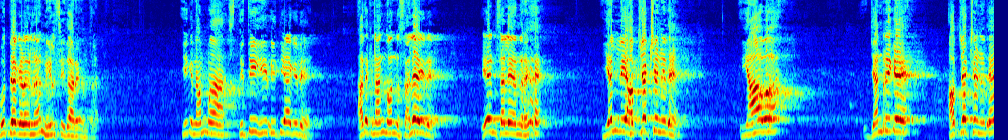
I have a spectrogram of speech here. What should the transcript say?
ಹುದ್ದೆಗಳನ್ನು ನಿಲ್ಲಿಸಿದ್ದಾರೆ ಅಂತ. ಈಗ ನಮ್ಮ ಸ್ಥಿತಿ ಈ ರೀತಿಯಾಗಿದೆ. ಅದಕ್ಕೆ ನಂದೊಂದು ಸಲಹೆ ಇದೆ. ಏನ್ ಸಲಹೆ ಅಂದ್ರೆ, ಎಲ್ಲಿ ಅಬ್ಜೆಕ್ಷನ್ ಇದೆ, ಯಾವ ಜನರಿಗೆ ಅಬ್ಜೆಕ್ಷನ್ ಇದೆ,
